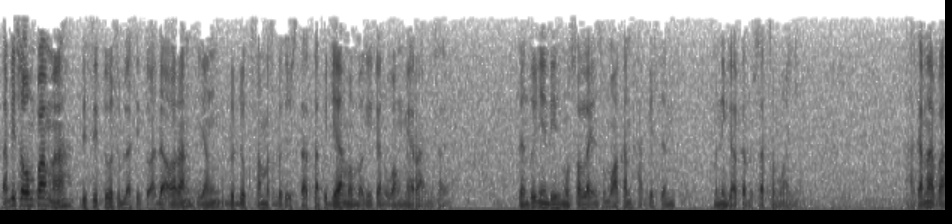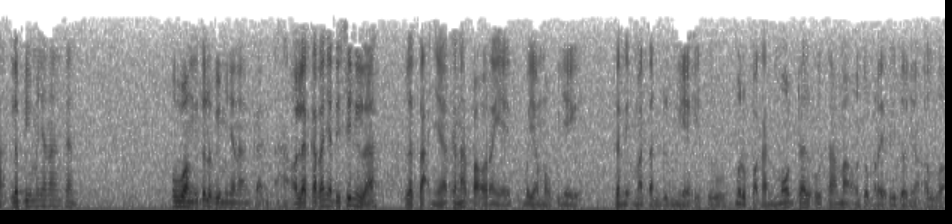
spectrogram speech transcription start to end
Tapi seumpama di situ sebelah situ ada orang yang duduk sama seperti Ustaz, tapi dia membagikan uang merah misalnya. Tentunya di musola ini semua akan habis dan meninggalkan Ustaz semuanya. Nah, karena apa? Lebih menyenangkan. Uang itu lebih menyenangkan. Nah, oleh karenanya di sinilah letaknya kenapa orang yang yang mempunyai kenikmatan dunia itu merupakan modal utama untuk meraih ridhonya Allah.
